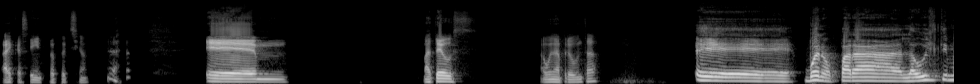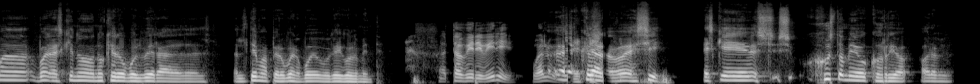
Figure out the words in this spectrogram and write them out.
hay que hacer introspección. Eh, Mateus, ¿alguna pregunta? Eh, bueno, para la última, bueno, es que no, no quiero volver al, tema, pero bueno, voy a volver igualmente. Esto es viribiri, vuelve. Eh, claro, eh, sí. Es que justo me ocurrió ahora mismo.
